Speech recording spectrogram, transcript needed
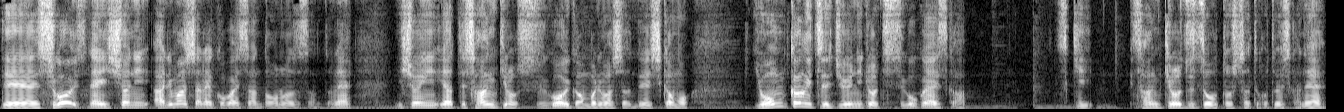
ですごいですね。一緒にありましたね。小林さんと小野田さんとね。一緒にやって3キロすごい頑張りました。でしかも4ヶ月で12キロってすごくないですか？月3キロずつ落としたってことですかね。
